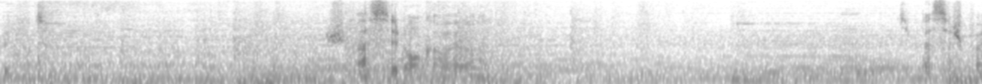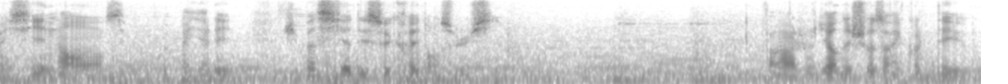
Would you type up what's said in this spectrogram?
Le doute. Je suis assez lent quand même. hein. Petit passage par ici, non, on peut pas y aller. Je sais pas s'il y a des secrets dans celui-ci. Enfin, je veux dire des choses à récolter. ou-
